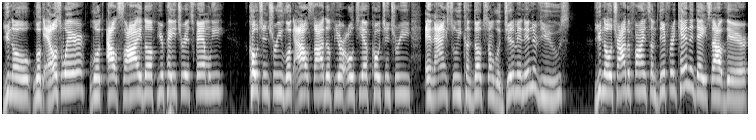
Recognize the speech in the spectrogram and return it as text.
you know, look elsewhere, look outside of your Patriots family coaching tree, look outside of your OTF coaching tree and actually conduct some legitimate interviews you know, try to find some different candidates out there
